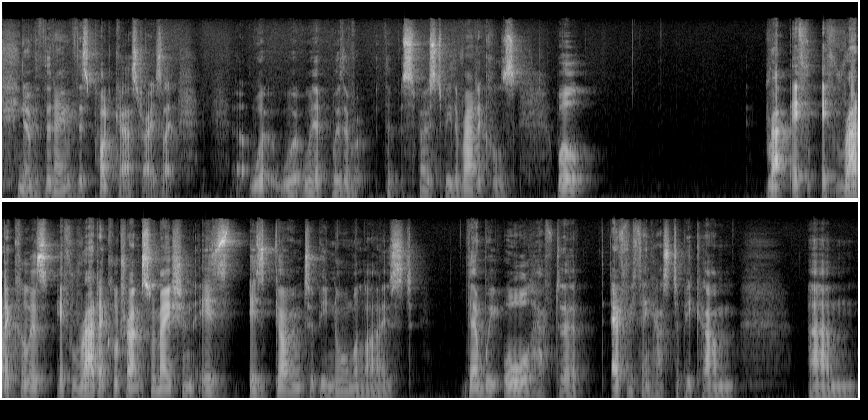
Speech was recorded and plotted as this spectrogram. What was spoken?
you know, the name of this podcast, right? It's like, uh, we're, we're, we're the, the, supposed to be the radicals. Well, if if radical is if radical transformation is is going to be normalized, then we all have to everything has to become um,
